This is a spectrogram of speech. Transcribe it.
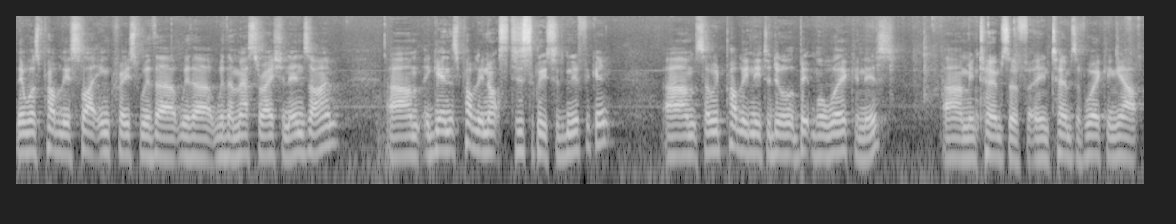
there was probably a slight increase with a, with a, with a maceration enzyme. Um, again, it's probably not statistically significant, um, so we'd probably need to do a bit more work in this um, in, terms of, in terms of working out,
